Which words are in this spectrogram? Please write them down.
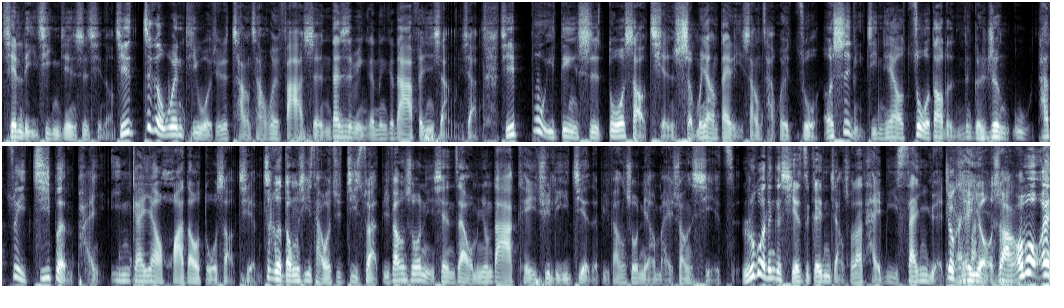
先厘清一件事情哦。其实这个问题我觉得常常会发生，但是这边跟跟大家分享一下，其实不一定是多少钱，什么样代理商才会做，而是你今天要做到的那个任务，它最基本盘应该要花到多少钱，这个东西才会去计算。比方说你现在我们用大家可以去理解的，比方说你要买一双鞋子，如果那个鞋子跟你讲说它台币三元就可以有双，哦不，哎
